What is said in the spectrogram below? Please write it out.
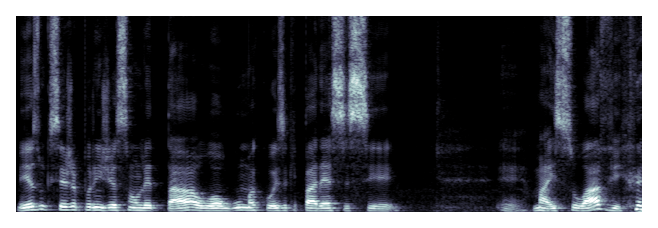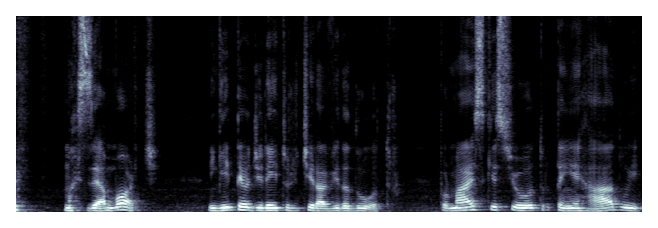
mesmo que seja por injeção letal ou alguma coisa que parece ser é, mais suave, mas é a morte. Ninguém tem o direito de tirar a vida do outro. Por mais que esse outro tenha errado e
